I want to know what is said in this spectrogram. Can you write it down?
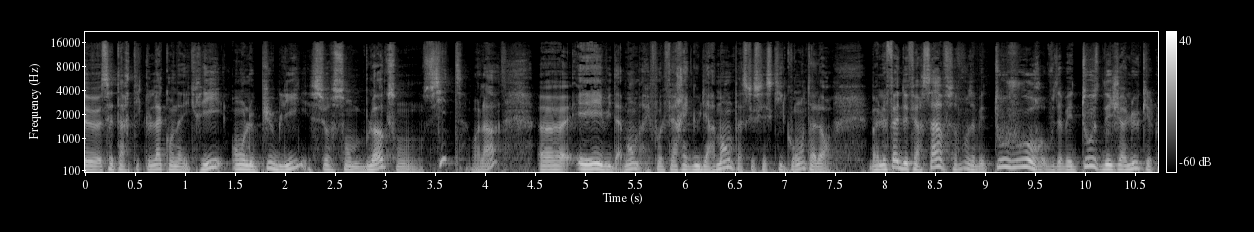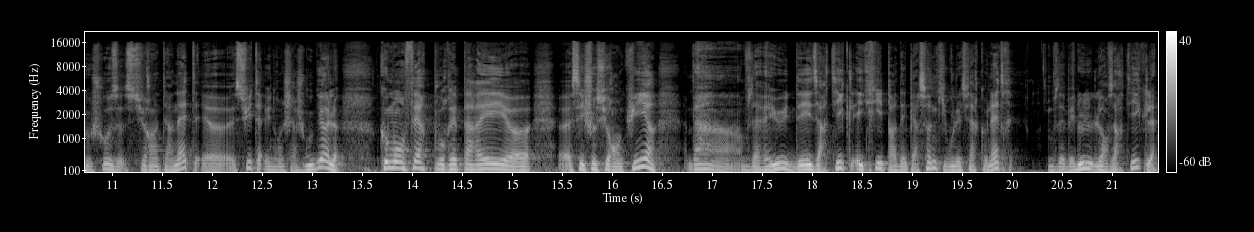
euh, cet article-là qu'on a écrit, on le publie sur son blog, son site, voilà. Euh, et évidemment, bah, il faut le faire régulièrement parce que c'est ce qui compte. Alors, bah, le fait de faire ça, vous avez toujours, vous avez tous déjà lu quelque chose sur Internet suite à une recherche Google. Comment faire pour réparer ces chaussures en cuir? Ben, vous avez eu des articles écrits par des personnes qui voulaient se faire connaître vous avez lu leurs articles,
